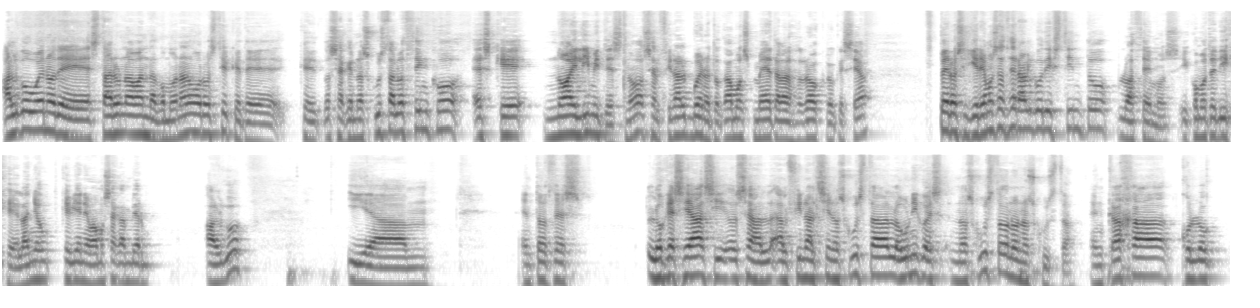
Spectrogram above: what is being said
algo bueno de estar en una banda como Nanowar Hostil, que que, o sea, que nos gusta los cinco, es que no hay límites, ¿no? O sea, al final, bueno, tocamos metal, rock, lo que sea, pero si queremos hacer algo distinto, lo hacemos. Y como te dije, el año que viene vamos a cambiar algo. Y entonces, lo que sea, si, o sea, al, al final, si nos gusta, lo único es, ¿nos gusta o no nos gusta? Encaja con lo,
